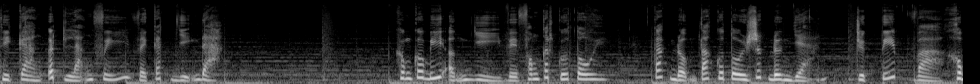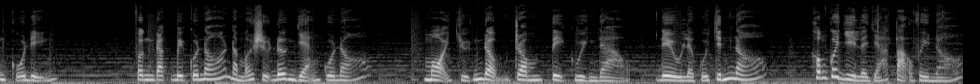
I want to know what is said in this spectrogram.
thì càng ít lãng phí về cách diễn đạt. Không có bí ẩn gì về phong cách của tôi các động tác của tôi rất đơn giản, trực tiếp và không cổ điển. Phần đặc biệt của nó nằm ở sự đơn giản của nó. Mọi chuyển động trong tỳ quyền đạo đều là của chính nó, không có gì là giả tạo về nó.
